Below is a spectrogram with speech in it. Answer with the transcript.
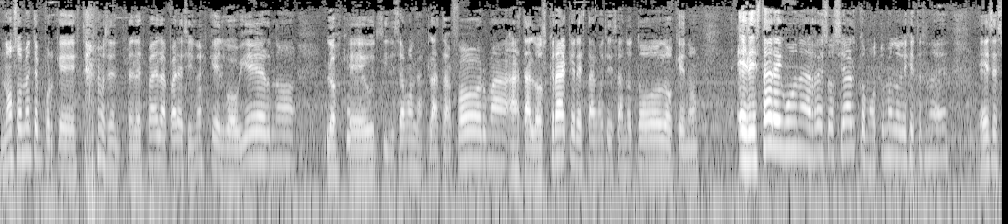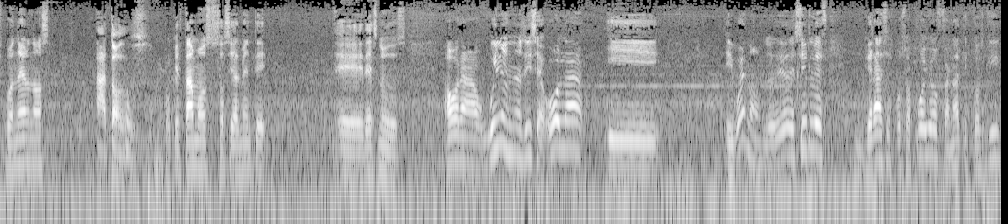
no solamente porque estamos entre la espada y la pared, sino es que el gobierno, los que utilizamos la plataforma, hasta los crackers están utilizando todo lo que no el estar en una red social, como tú me lo dijiste una vez, es exponernos a todos, porque estamos socialmente eh, desnudos. Ahora, William nos dice hola y, y bueno, le debo decirles gracias por su apoyo, fanáticos geek,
